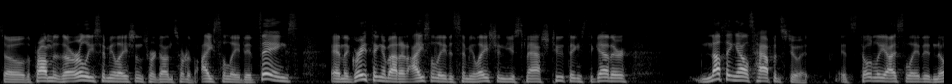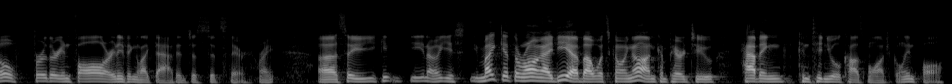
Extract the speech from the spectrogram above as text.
So the problem is the early simulations were done sort of isolated things, and the great thing about an isolated simulation, you smash two things together, nothing else happens to it. It's totally isolated, no further infall or anything like that. It just sits there, right? Uh, so you can, you know, you, you might get the wrong idea about what's going on compared to having continual cosmological infall.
